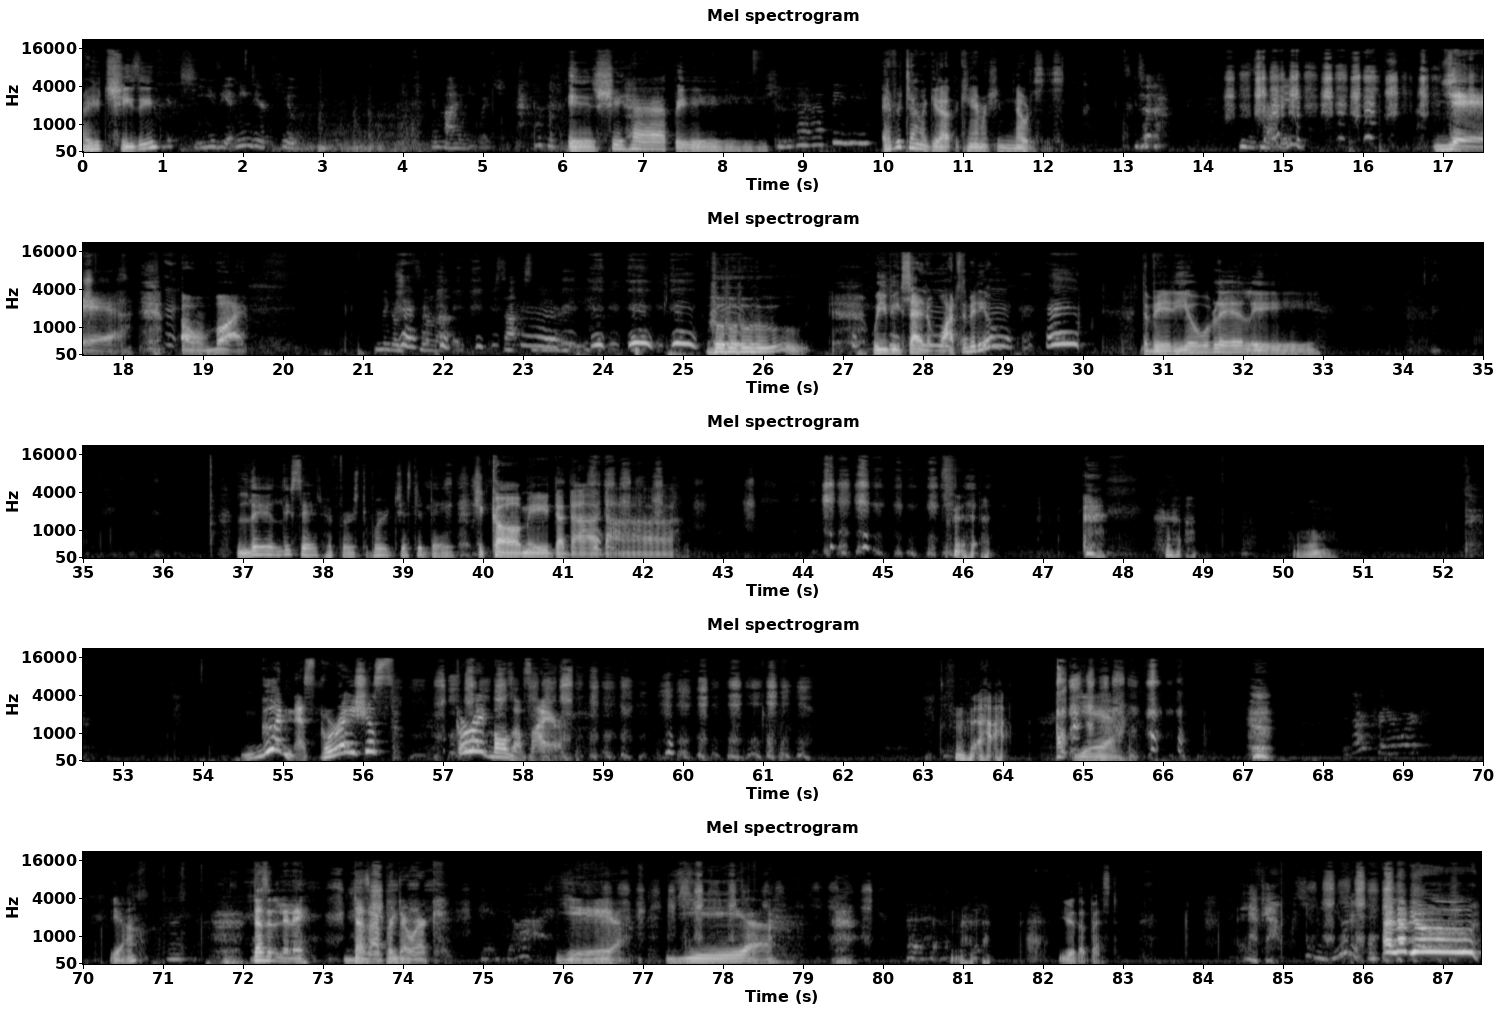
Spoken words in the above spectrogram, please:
Are you cheesy? You're cheesy. It means you're cute. In my language. Is she happy? She's happy. Every time I get out the camera, she notices. He's a smart baby. Yeah. Oh boy. I'm gonna go get some uh, socks and Ooh. Will you be excited to watch the video? The video of Lily. Lily said her first word yesterday. She called me da da da. oh. Goodness gracious! Great balls of fire! yeah. Does our printer work? Yeah. Does it, Lily? Does our printer work? It does. Yeah. Yeah. You're the best. I love you. What should we do this week? I love you.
